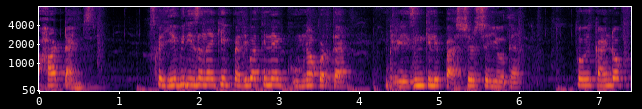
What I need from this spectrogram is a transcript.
hard times उसका ये भी रीज़न है कि पहली बात इन्हें घूमना पड़ता है। ग्रेजिंग के लिए पैस्चर्स चाहिए होते हैं। तो ये काइंड ऑफ़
